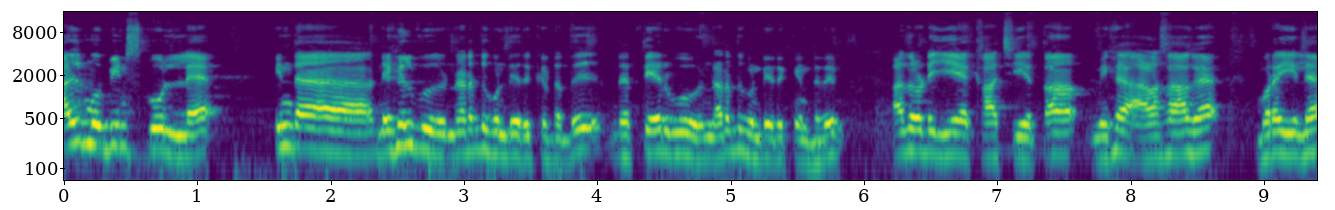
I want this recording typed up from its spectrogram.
அல் முபின் ஸ்கூலில் இந்த நிகழ்வு நடந்து கொண்டு இருக்கின்றது இந்த தேர்வு நடந்து கொண்டு இருக்கின்றது அதனுடைய காட்சியை தான் மிக அழகாக முறையில்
